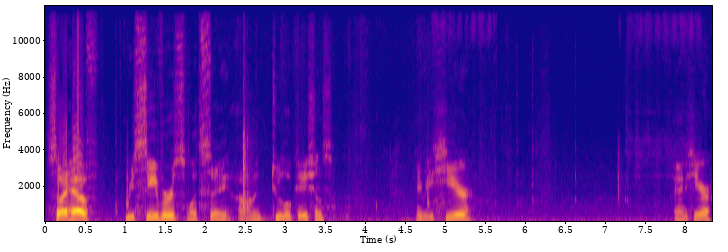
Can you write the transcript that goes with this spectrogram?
So I have receivers, let's say um, in two locations, maybe here and here.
